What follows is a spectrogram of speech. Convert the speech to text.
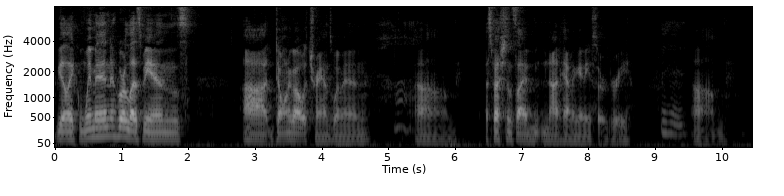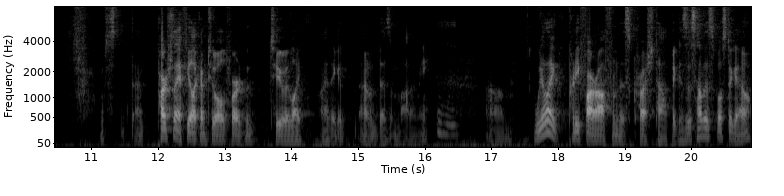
yeah, like women who are lesbians uh, don't want to go out with trans women, um, especially since I'm not having any surgery. Um, I'm just i partially I feel like I'm too old for it, and two like I think it I don't it doesn't bother me. Um, we're like pretty far off from this crush topic. Is this how this is supposed to go?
